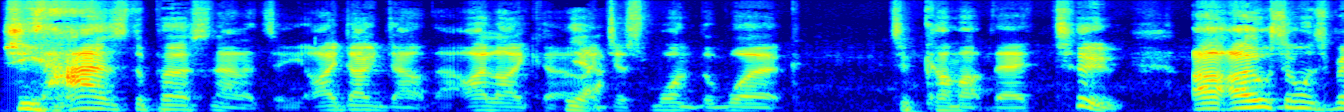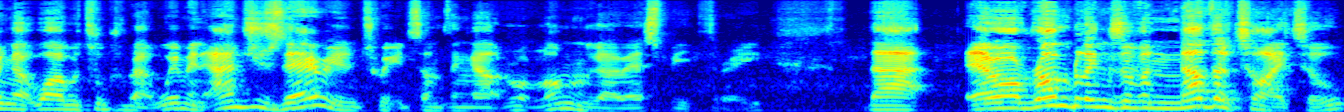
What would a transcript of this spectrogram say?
She has the personality. I don't doubt that. I like her. I just want the work to come up there too. Uh, I also want to bring up while we're talking about women. Andrew Zarian tweeted something out not long ago, SB3, that there are rumblings of another title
